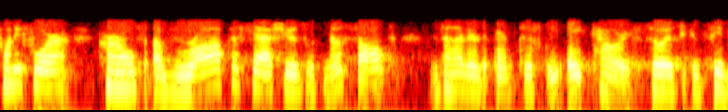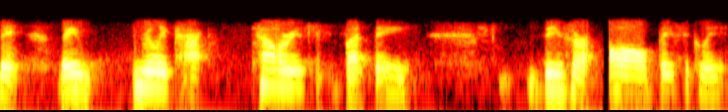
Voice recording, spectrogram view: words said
24 kernels of raw pistachios with no salt is 158 calories. So as you can see, they they really pack calories, but they these are all basically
